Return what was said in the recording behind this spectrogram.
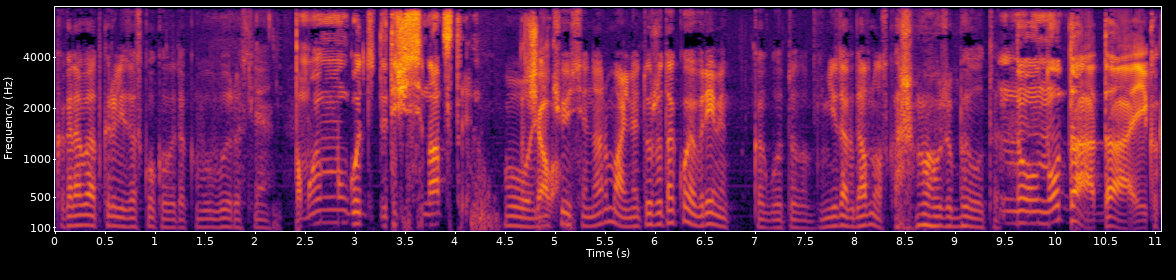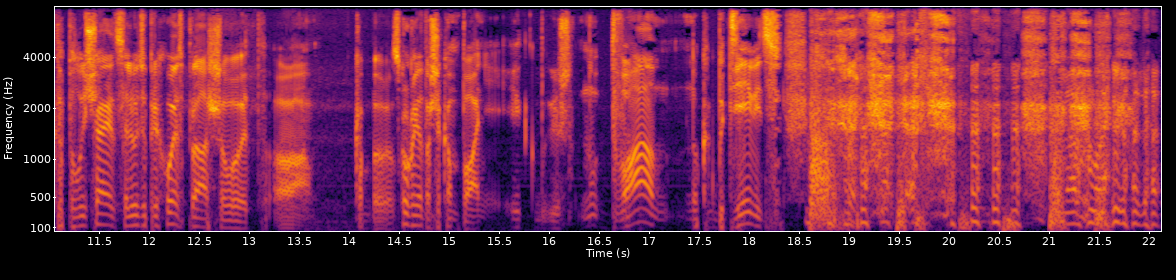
когда вы открыли, за сколько вы так выросли? По-моему, год 2017. О, начало. ничего себе, нормально. Это уже такое время, как бы не так давно, скажем, уже было-то. Ну, ну да, да. И как-то получается, люди приходят, спрашивают, а, как бы, сколько лет вашей компании? И как бы говоришь, ну, два, ну, как бы девять. Нормально, да.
